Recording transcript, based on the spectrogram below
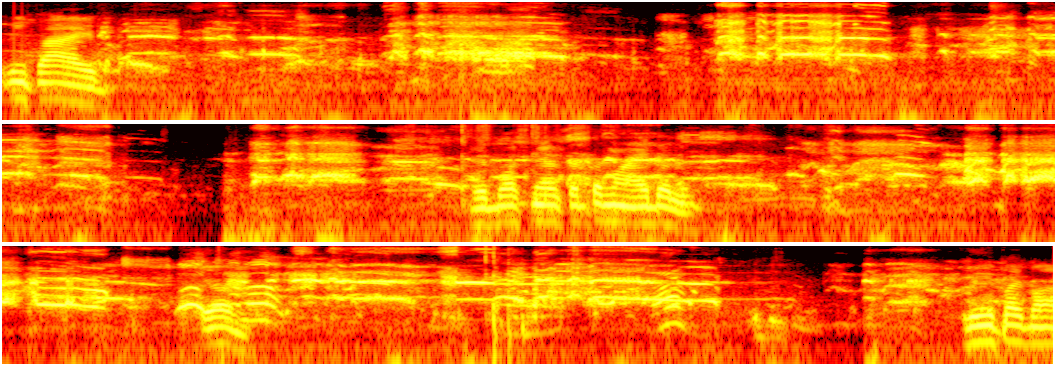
Three five. Hey, Boss Nelson to mga idol. Yun. Three five mga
